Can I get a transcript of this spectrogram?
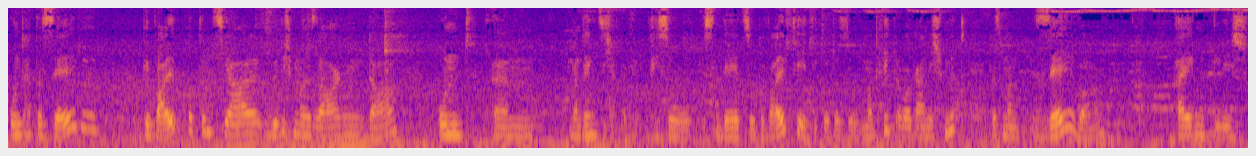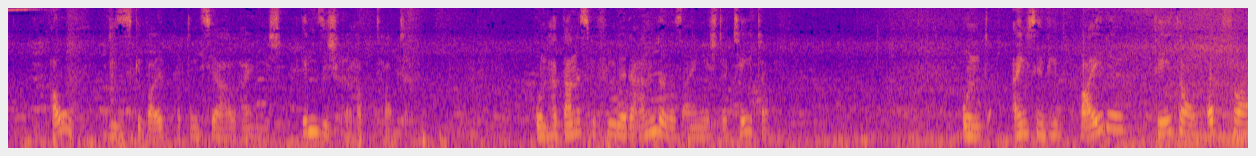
und hat dasselbe Gewaltpotenzial, würde ich mal sagen, da und ähm, man denkt sich, wieso ist denn der jetzt so gewalttätig oder so? Man kriegt aber gar nicht mit, dass man selber eigentlich auch dieses Gewaltpotenzial eigentlich in sich gehabt hat. und hat dann das Gefühl, wer der andere ist eigentlich der Täter. Und eigentlich sind wir beide Täter und Opfer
